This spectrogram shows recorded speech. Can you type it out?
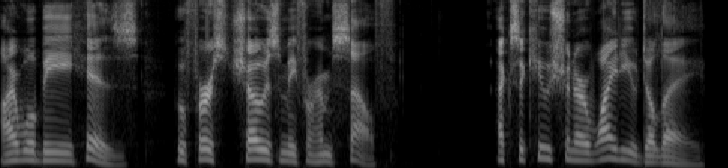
I will be his, who first chose me for himself. Executioner, why do you delay?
